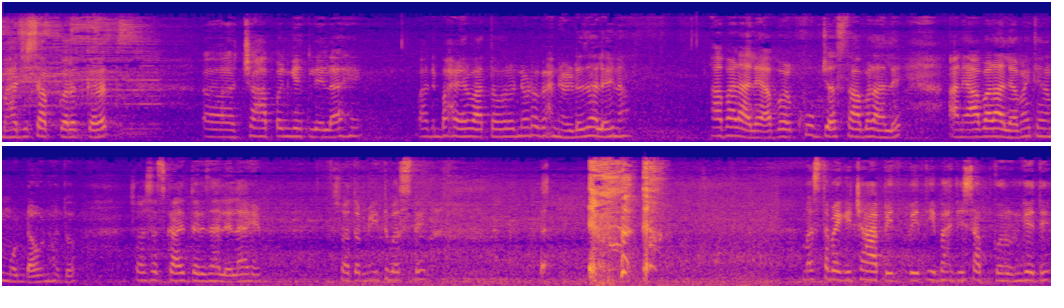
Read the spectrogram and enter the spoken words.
भाजी साफ करत करत चहा पण घेतलेला आहे. आणि बाहेर वातावरण एवढं घाणेरडं झालं आहे ना. आभाळ आले आभाळ खूप जास्त आभाळ आले आणि आभाळ आल्या माहिती आहे ना मूड डाऊन होतो. सो असंच काहीतरी झालेलं आहे. सो आता मी इथं बसते. मस्तपैकी चहा पीत पीत ही भाजी साफ करून घेते.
